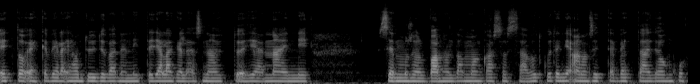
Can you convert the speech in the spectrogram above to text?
et ole ehkä vielä ihan tyytyväinen niiden jälkeläisnäyttöihin ja näin, niin semmoisen vanhan tamman kanssa sä voit kuitenkin aina sitten vettää jonkun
